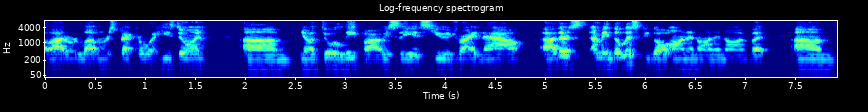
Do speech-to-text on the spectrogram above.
a lot of love and respect for what he's doing. Um, you know Dua Lipa obviously is huge right now. Uh, there's I mean the list could go on and on and on, but um,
